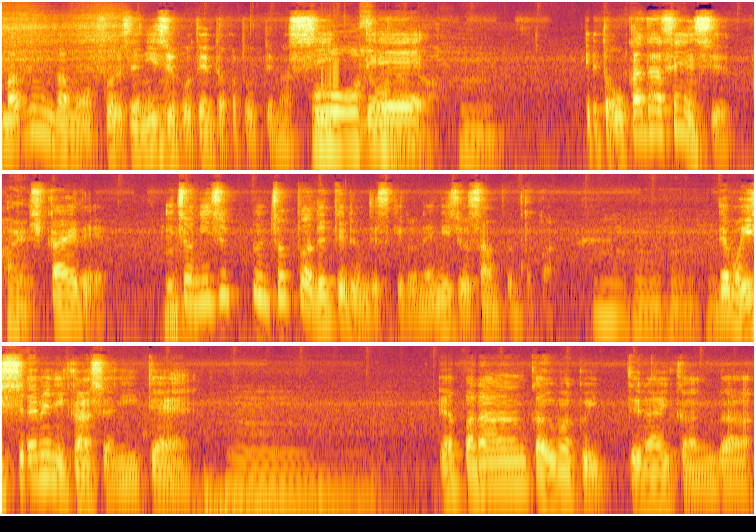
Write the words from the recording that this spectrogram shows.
マブンガもそうですね。25点とか取ってますし、うなんでだ、うん、えっと、岡田選手はい。控えで。一応うん。20分ちょっとは出てるんですけどね。23分とかでも1試合目に関しては2点うんやっぱなんかうまくいってない感が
